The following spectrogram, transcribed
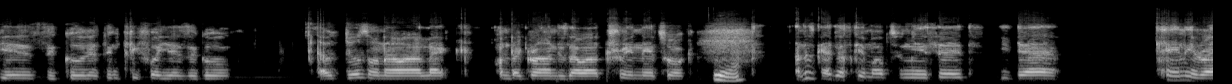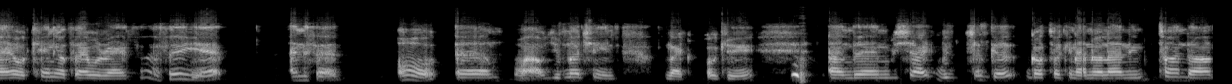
years ago, I think three, four years ago, I was just on our like underground is our train network. Yeah. And this guy just came up to me and said, Yeah, Kenny, right? Or Kenny or Taiwo, right? I said, Yeah. And he said, Oh, um, wow, you've not changed. I'm like, okay. and then we, we just got, got talking and all, and it turned out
